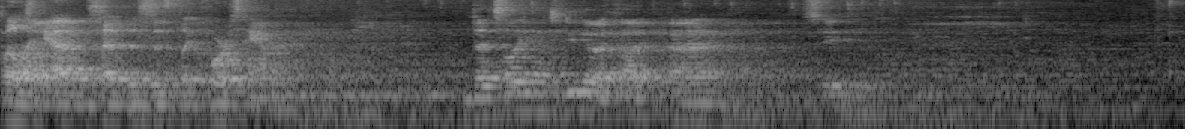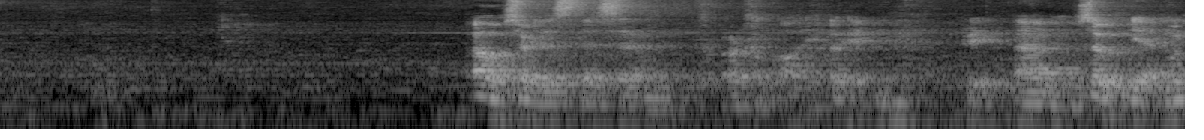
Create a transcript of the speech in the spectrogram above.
So like Adam said, this is the horse hammer. That's all you have to do though, I thought, uh, see. Oh, sorry, this, that's, um, article quality, okay, great. Um, so, yeah, when,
